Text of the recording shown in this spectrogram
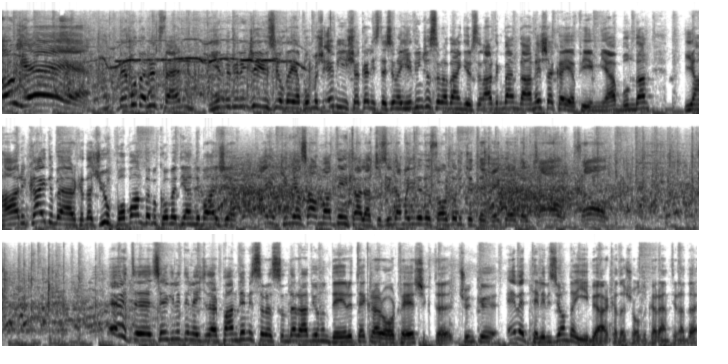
Oh yeah! Ve bu da lütfen 21. yüzyılda yapılmış en iyi şaka listesine 7. sıradan girsin. Artık ben daha ne şaka yapayım ya? Bundan ya harikaydı be arkadaş. Yuh baban da mı komedyendi Bayce? Hayır kimyasal madde ithalatçısıydı ama yine de sorduğun için teşekkür ederim. Sağ ol, sağ ol. Evet e, sevgili dinleyiciler pandemi sırasında radyonun değeri tekrar ortaya çıktı. Çünkü evet televizyon da iyi bir arkadaş oldu karantinada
